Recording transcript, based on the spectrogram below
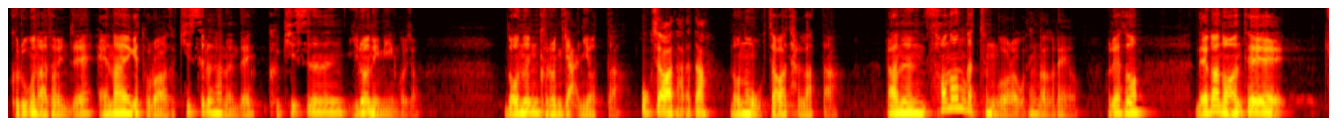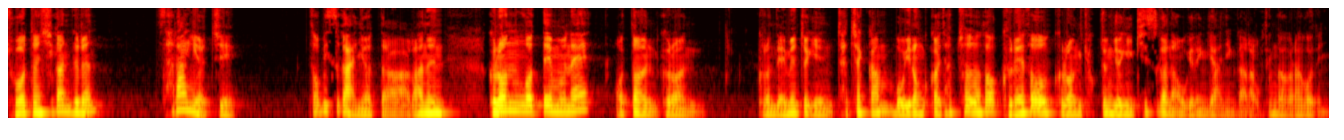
그러고 나서 이제 애나에게 돌아와서 키스를 하는데 그 키스는 이런 의미인 거죠. 너는 그런 게 아니었다. 옥자와 다르다. 너는 옥자와 달랐다. 라는 선언 같은 거라고 생각을 해요. 그래서 내가 너한테 주었던 시간들은 사랑이었지 서비스가 아니었다라는 그런 것 때문에 어떤 그런 그런 내면적인 자책감 뭐 이런 것까지 합쳐져서 그래서 그런 격정적인 키스가 나오게 된 게 아닌가라고 생각을 하거든요.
